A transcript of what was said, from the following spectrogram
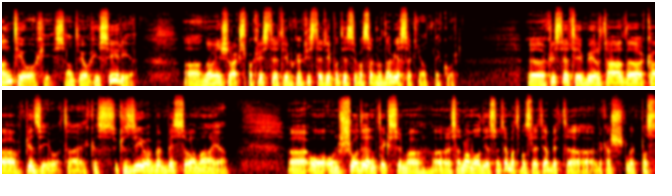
Antiohijas, Antiohijas Sīrijā. Nu, viņš raksta par kristietību, ka kristietība patiesībā sakot nav iesakņot nekur. Kristietība ir tāda kā piedzīvotāja, kas, kas dzīvo bez savām mājām. Un šodien, teiksim, uh, es nomaldies no temata mazliet, ja, bet vienkārši, lai, pas,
